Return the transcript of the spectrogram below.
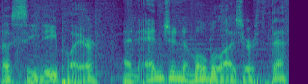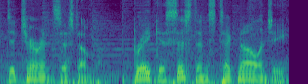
a CD player, an engine immobilizer theft deterrent system, brake assistance technology,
